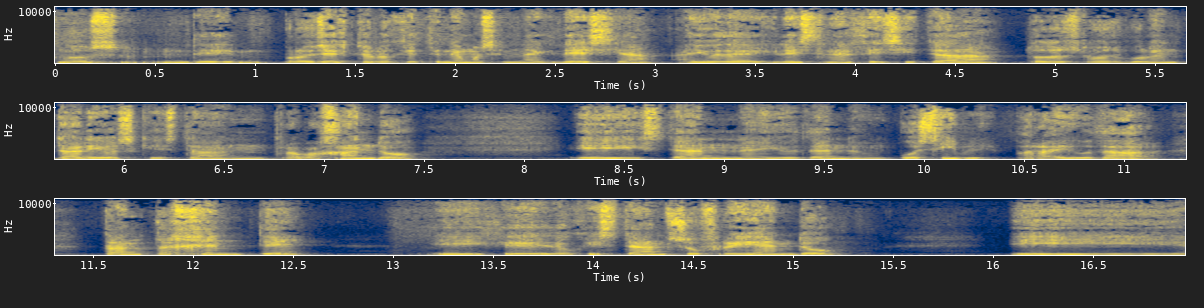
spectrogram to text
los de proyectos los que tenemos en la iglesia, ayuda a la iglesia necesitada, todos los voluntarios que están trabajando y están ayudando en posible para ayudar tanta gente y que lo que están sufriendo. Y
